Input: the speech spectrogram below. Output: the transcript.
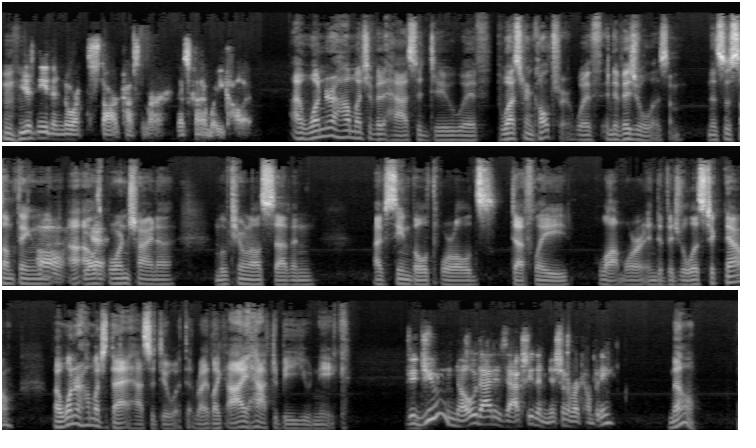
Mhm. You just need a North Star customer. That's kind of what you call it. I wonder how much of it has to do with Western culture, with individualism. This is something Oh, I, I was born in China, moved here when I was seven. I've seen both worlds, definitely a lot more individualistic now. I wonder how much that has to do with it, right? Like I have to be unique. Did you know that is actually the mission of our company? No.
